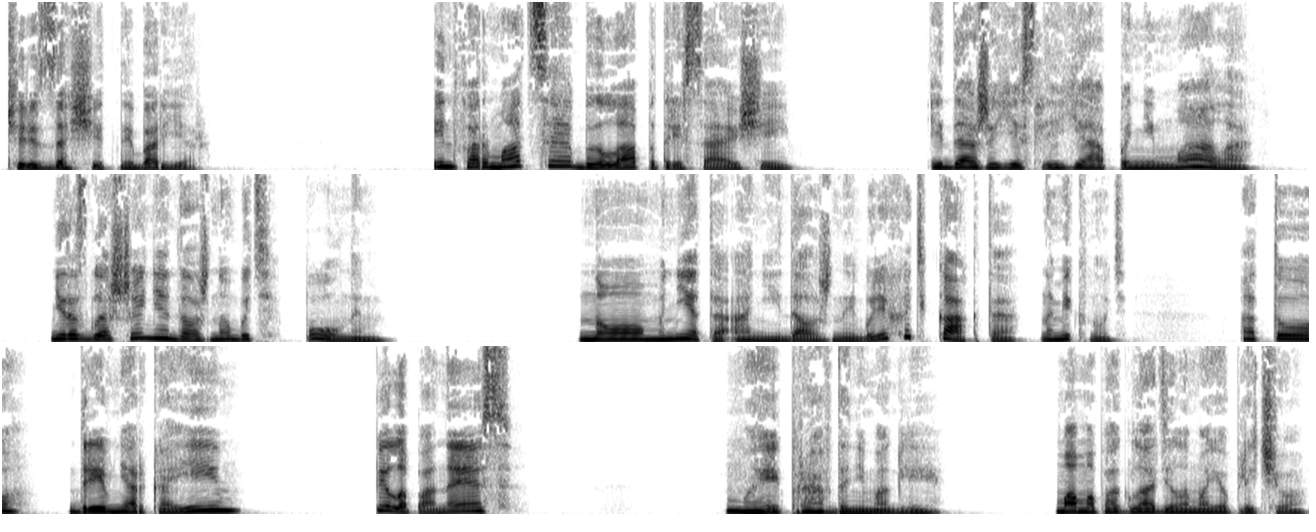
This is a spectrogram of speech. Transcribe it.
через защитный барьер. Информация была потрясающей. И даже если я понимала, неразглашение должно быть полным. Но мне-то они должны были хоть как-то намекнуть. А то Древний Аркаим, Пелопонес... Мы и правда не могли. Мама погладила мое плечо.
